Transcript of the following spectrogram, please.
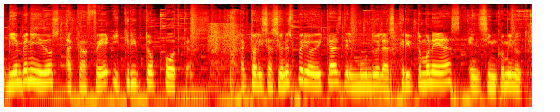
Bienvenidos a Café y Cripto Podcast. Actualizaciones periódicas del mundo de las criptomonedas en 5 minutos.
